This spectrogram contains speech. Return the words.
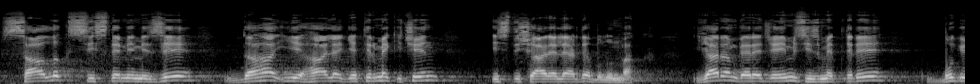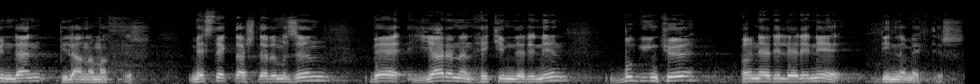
sağlık sistemimizi daha iyi hale getirmek için istişarelerde bulunmak. Yarın vereceğimiz hizmetleri bugünden planlamaktır. Meslektaşlarımızın ve yarının hekimlerinin bugünkü önerilerini dinlemektir.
